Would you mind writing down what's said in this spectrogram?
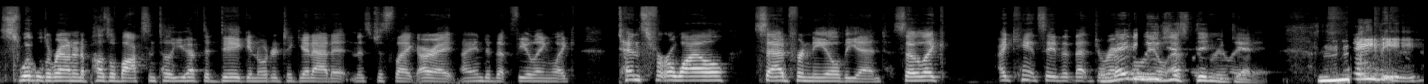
swiveled around in a puzzle box until you have to dig in order to get at it and it's just like all right i ended up feeling like tense for a while sad for neil the end so like i can't say that that Or maybe you just didn't really- get it. maybe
